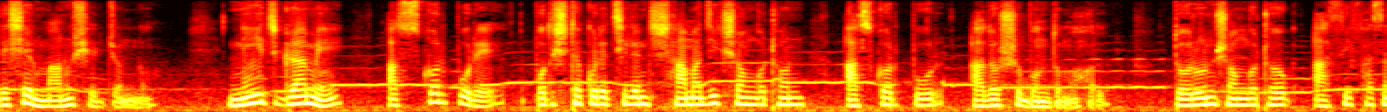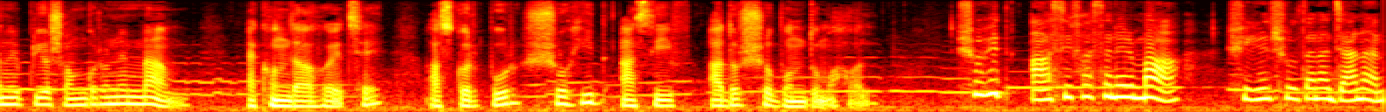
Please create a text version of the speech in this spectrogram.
দেশের মানুষের জন্য। নিজ গ্রামে আস্করপুরে প্রতিষ্ঠা করেছিলেন সামাজিক সংগঠন আস্করপুর আদর্শ বন্ধু মহল তরুণ সংগঠক আসিফ হাসানের প্রিয় সংগঠনের নাম এখন দেওয়া হয়েছে আস্করপুর শহীদ আসিফ আদর্শ বন্ধু মহল শহীদ আসিফ হাসানের মা শিরিন সুলতানা জানান,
